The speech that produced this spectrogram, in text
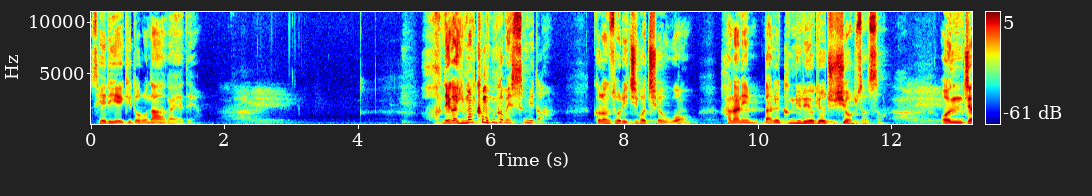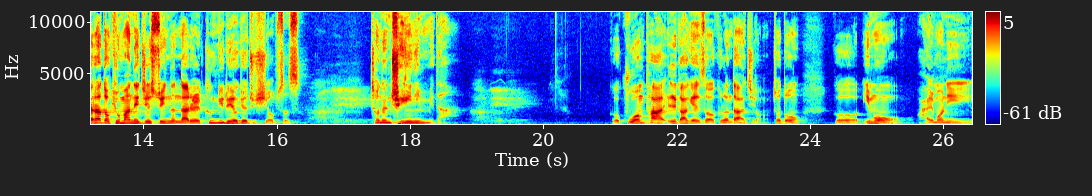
세리의 기도로 나아가야 돼요. 내가 이만큼 헌금했습니다. 그런 소리 집어치우고 하나님 나를 극률히 여겨 주시옵소서. 언제라도 교만해질 수 있는 나를 극률히 여겨 주시옵소서. 저는 죄인입니다. 그 구원파 일각에서 그런다 하죠. 저도 그 이모 할머니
